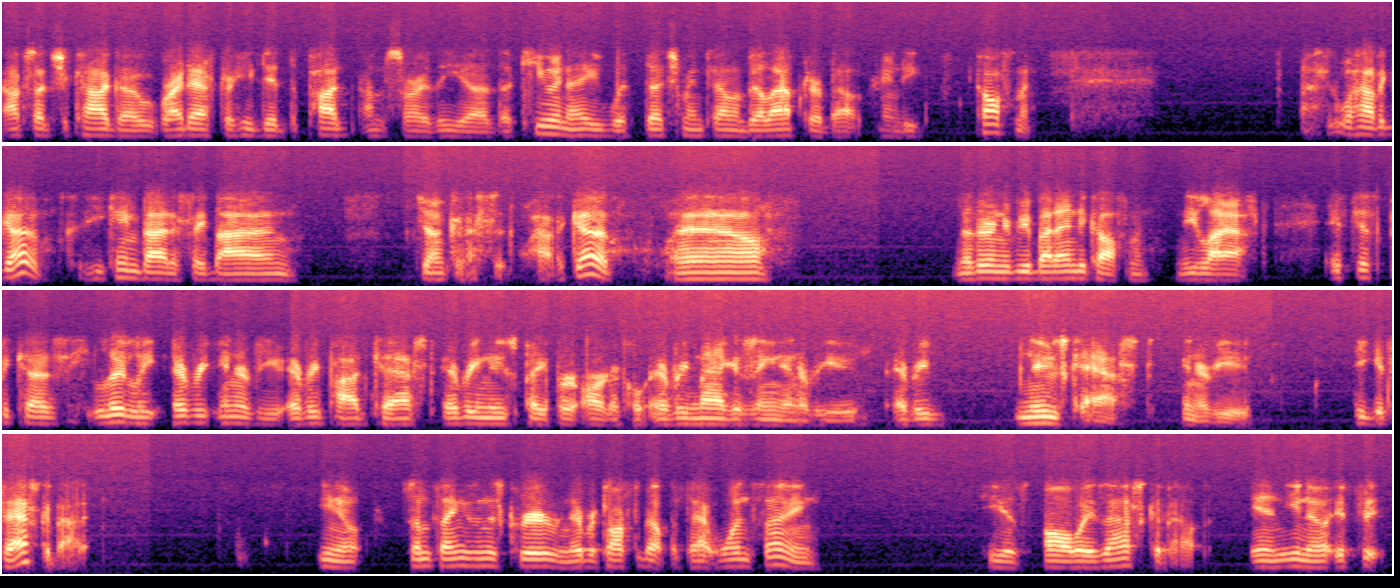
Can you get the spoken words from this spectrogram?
outside Chicago right after he did the pod. I'm sorry, the uh, the Q and A with Dutch Mantell and Bill Apter about Andy Kaufman. I said, "Well, how'd it go?" He came by to say bye and junk, and I said, well, "How'd it go?" Well, another interview about Andy Kaufman. And he laughed. It's just because literally every interview, every podcast, every newspaper article, every magazine interview, every newscast interview, he gets asked about it. You know, some things in his career were never talked about, but that one thing he is always asked about. And you know, if it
